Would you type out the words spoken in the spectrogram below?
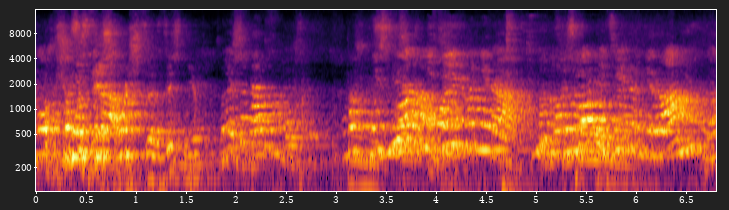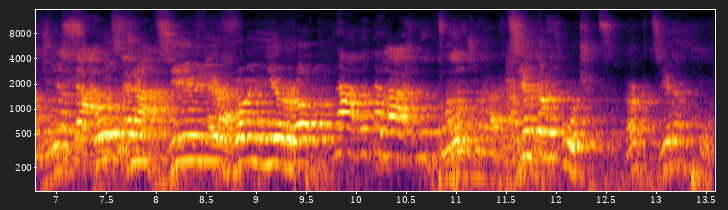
может, почему здесь раз. хочется, а здесь нет? Же надо Может, не смог, ни дерево, ни рак. Не смог, ни дерево, ни но Не скот, ни дерево, ни раб. Да, вот так. Да, вот тут Где-то хочется, да? Где-то хочется.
